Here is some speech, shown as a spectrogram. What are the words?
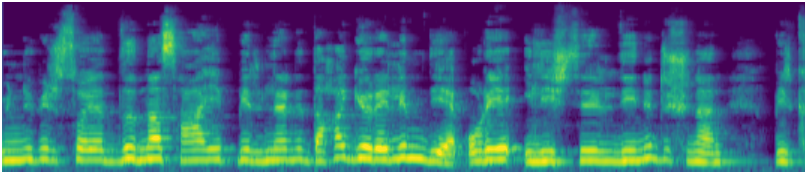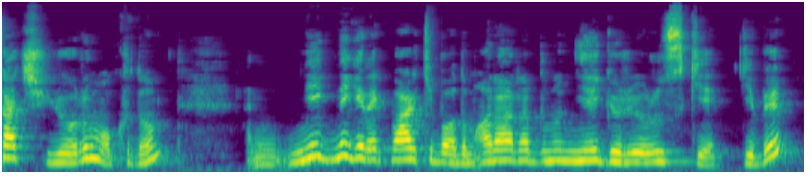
ünlü bir soyadına sahip birilerini daha görelim diye oraya iliştirildiğini düşünen birkaç yorum okudum. Hani ne, ne gerek var ki bu adam ara ara bunu niye görüyoruz ki gibi.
